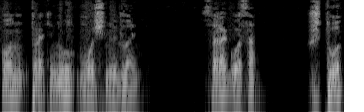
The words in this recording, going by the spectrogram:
Он протянул мощную длань. «Сарагоса». «Что?»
